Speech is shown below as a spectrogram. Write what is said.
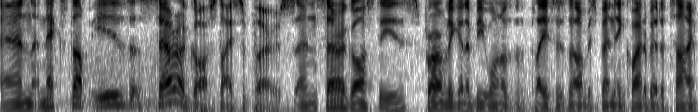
And next up is Seregost, I suppose. And Seregost is probably going to be one of the places that I'll be spending quite a bit of time.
